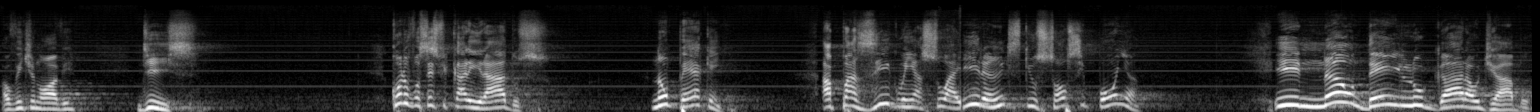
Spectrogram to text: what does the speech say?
ao 29 diz: Quando vocês ficarem irados, não pequem, apaziguem a sua ira antes que o sol se ponha, e não deem lugar ao diabo.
